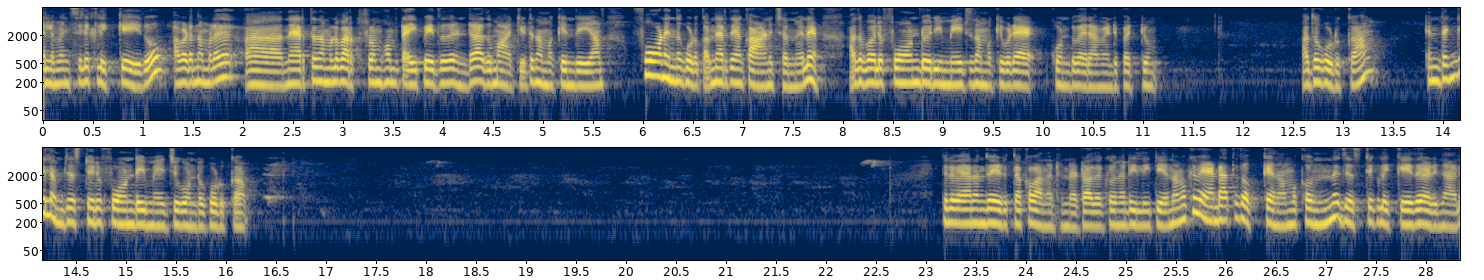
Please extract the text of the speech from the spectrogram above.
എലമെൻസിൽ ക്ലിക്ക് ചെയ്തു. അവിടെ നമ്മൾ നേരത്തെ നമ്മൾ വർക്ക് ഫ്രം ഹോം ടൈപ്പ് ചെയ്തതുണ്ട്. അത് മാറ്റിയിട്ട് നമുക്ക് എന്ത് ചെയ്യാം? ഫോൺ എന്ന് കൊടുക്കാം. നേരത്തെ ഞാൻ കാണിച്ചു തന്നു അല്ലേ? അതുപോലെ ഫോണിന്റെ ഒരു ഇമേജ് നമുക്കിവിടെ കൊണ്ടുവരാൻ വേണ്ടി പറ്റും. അത് കൊടുക്കാം. എന്തെങ്കിലും ജസ്റ്റ് ഒരു ഫോണിന്റെ ഇമേജ് കൊണ്ട് കൊടുക്കാം. ഇതിൽ വേറെ എന്തോ എഴുത്തൊക്കെ വന്നിട്ടുണ്ട് കേട്ടോ. അതൊക്കെ ഒന്ന് ഡിലീറ്റ് ചെയ്യാം. നമുക്ക് വേണ്ടാത്തതൊക്കെ നമുക്കൊന്ന് ജസ്റ്റ് ക്ലിക്ക് ചെയ്ത് കഴിഞ്ഞാൽ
